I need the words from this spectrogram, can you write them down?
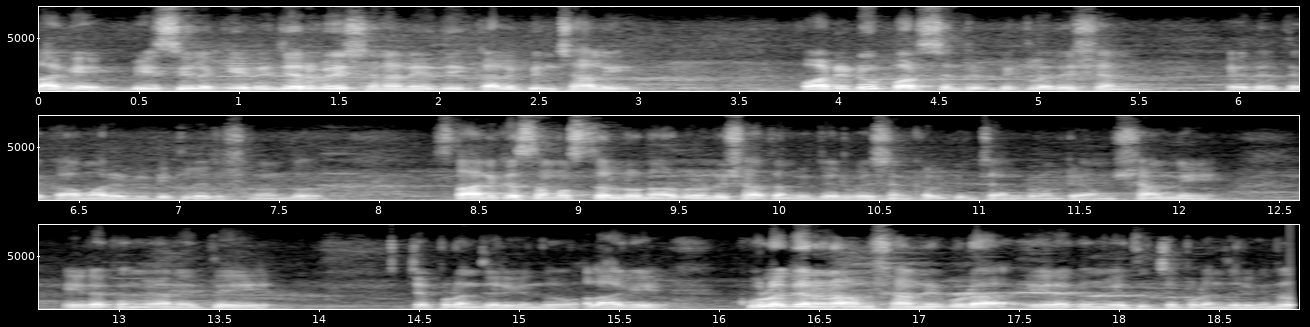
అలాగే బీసీలకి రిజర్వేషన్ అనేది కల్పించాలి. ఫార్టీ టూ పర్సెంట్ డిక్లరేషన్ ఏదైతే కామారెడ్డి డిక్లరేషన్ ఉందో స్థానిక సంస్థల్లో నలభై రెండు శాతం రిజర్వేషన్ కల్పించినటువంటి అంశాన్ని ఏ రకంగానైతే చెప్పడం జరిగిందో అలాగే కులగణన అంశాన్ని కూడా ఏ రకంగా అయితే చెప్పడం జరిగిందో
